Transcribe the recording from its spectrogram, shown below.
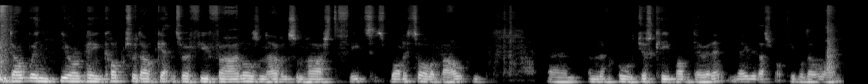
you, don't win European cups without getting to a few finals and having some harsh defeats. It's what it's all about, and, um, and Liverpool just keep on doing it. Maybe that's what people don't like.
